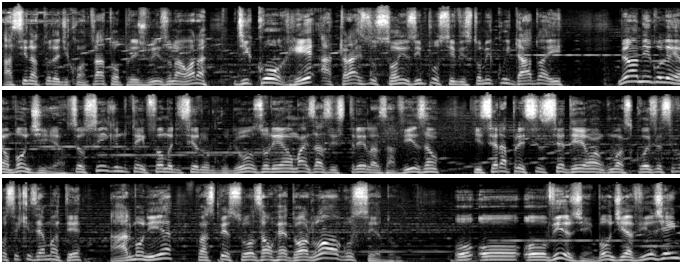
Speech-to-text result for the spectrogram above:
assinatura de contrato ou prejuízo na hora de correr atrás dos sonhos impossíveis. Tome cuidado aí. Meu amigo Leão, bom dia. Seu signo tem fama de ser orgulhoso, Leão, mas as estrelas avisam que será preciso ceder em algumas coisas se você quiser manter a harmonia com as pessoas ao redor logo cedo. O, o, o Virgem, bom dia, Virgem.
